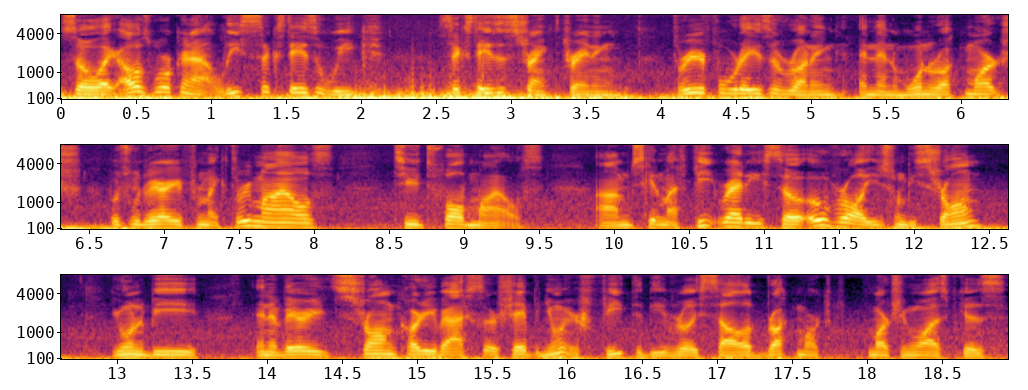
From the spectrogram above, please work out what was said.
so like i was working at least six days a week six days of strength training three or four days of running and then one ruck march which would vary from like three miles to 12 miles. I'm just getting my feet ready. So overall, you just want to be strong. You want to be in a very strong cardiovascular shape, and you want your feet to be really solid ruck march, marching wise because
